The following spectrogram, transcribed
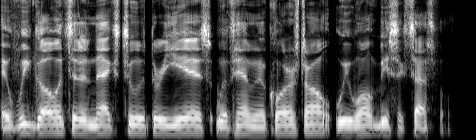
if we go into the next two or three years with him in the cornerstone, we won't be successful.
